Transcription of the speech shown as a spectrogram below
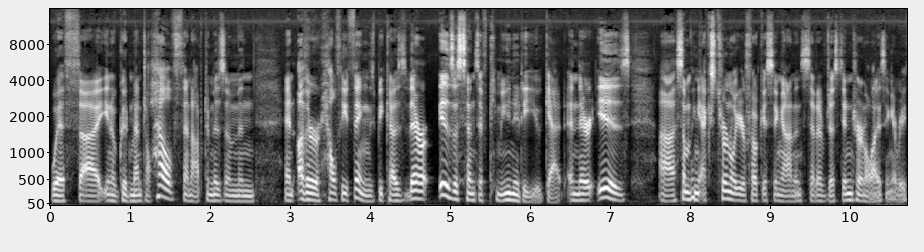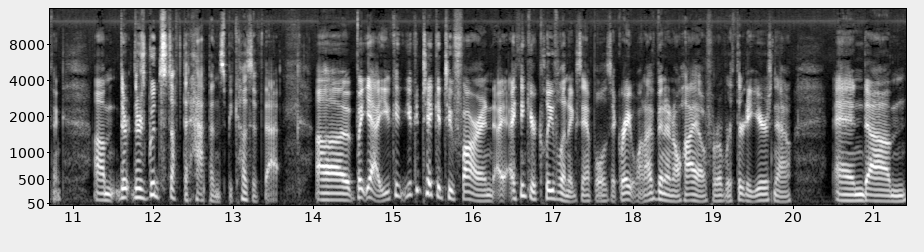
with uh, you know good mental health and optimism and and other healthy things because there is a sense of community you get and there is uh, something external you're focusing on instead of just internalizing everything. Um, there, there's good stuff that happens because of that. Uh, uh, but yeah, you could you could take it too far, and I, I, think your Cleveland example is a great one. I've been in Ohio for over thirty years now, and um,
